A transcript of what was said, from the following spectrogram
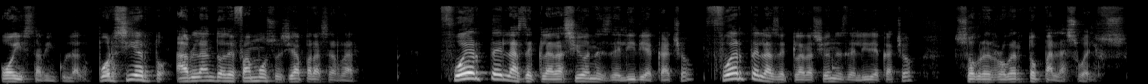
hoy está vinculado. Por cierto, hablando de famosos ya para cerrar, fuerte las declaraciones de Lidia Cacho, fuerte las declaraciones de Lidia Cacho sobre Roberto Palazuelos.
